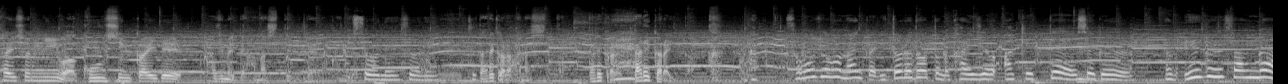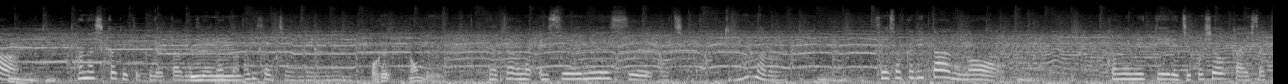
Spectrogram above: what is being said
最初には懇親会で初めて話してみたいな感じじそうねそうね。えー誰から話した？誰から、誰から言った？そもそもなんかリトルドートの会場開けてすぐ、うん、なんか英文さんが話しかけてくれたんで、うん、なんかありさちゃんだよね、えー、あれ？なんで？いや多分、ね、SNS あ違う。どうだろう、うん、制作リターンのコミュニティで自己紹介した時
